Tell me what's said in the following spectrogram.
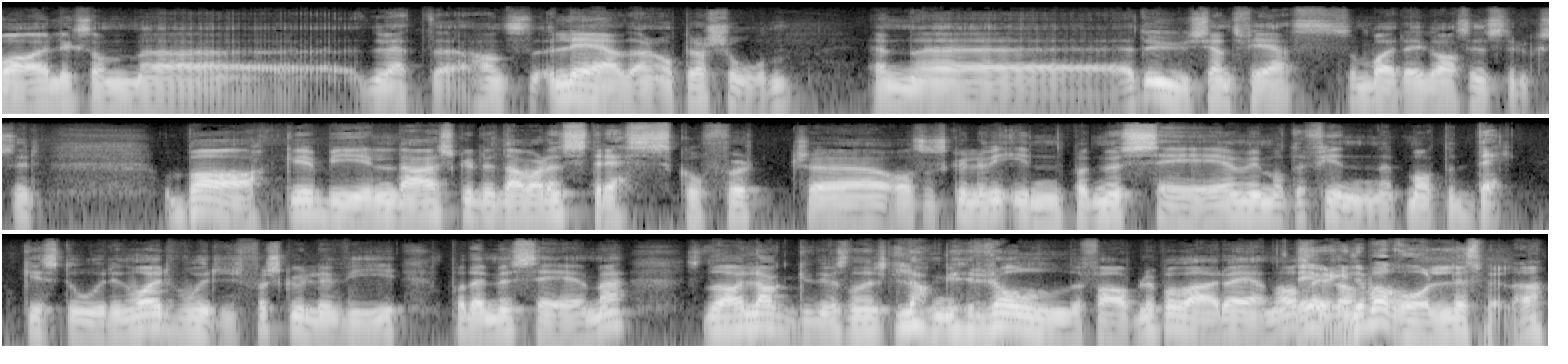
var liksom uh, Du vet, hans lederen av operasjonen. En, uh, et ukjent fjes som bare ga oss instrukser. Bak i bilen der, skulle, der var det en stresskoffert, og så skulle vi inn på et museum. Vi måtte finne på en måte dekkhistorien vår. Hvorfor skulle vi på det museet? Så da lagde vi sånne lange rollefabler på hver og en av oss. Det er jo egentlig bare rollespill, da.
